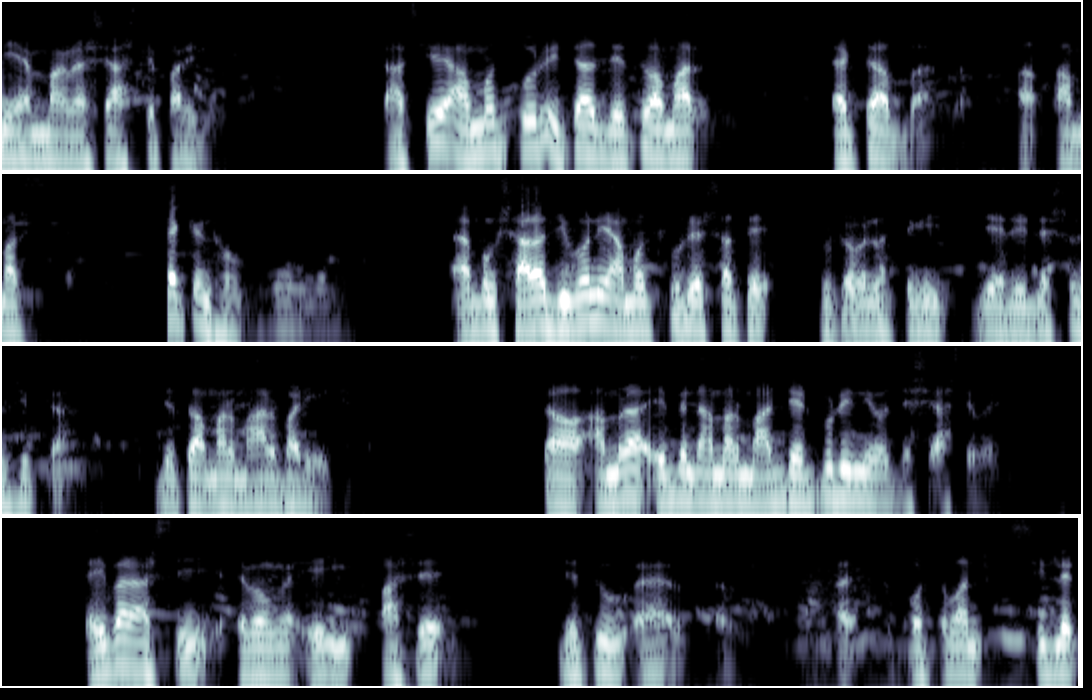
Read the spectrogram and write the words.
নিয়ে আমি বাংলাদেশে আসতে পারিনি। আজকে আহমদপুর, এটা যেহেতু আমার একটা আমার সেকেন্ড হোম এবং সারা জীবনই আহমদপুরের সাথে ছোটবেলা থেকেই যে রিলেশনশিপটা যেহেতু আমার মার বাড়ি এখানে। তো আমরা ইভেন আমার মার ডেড বডি নিয়েও দেশে আসতে পারিনি। এইবার আসছি এবং এই পাশে যেহেতু বর্তমান সিলেট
